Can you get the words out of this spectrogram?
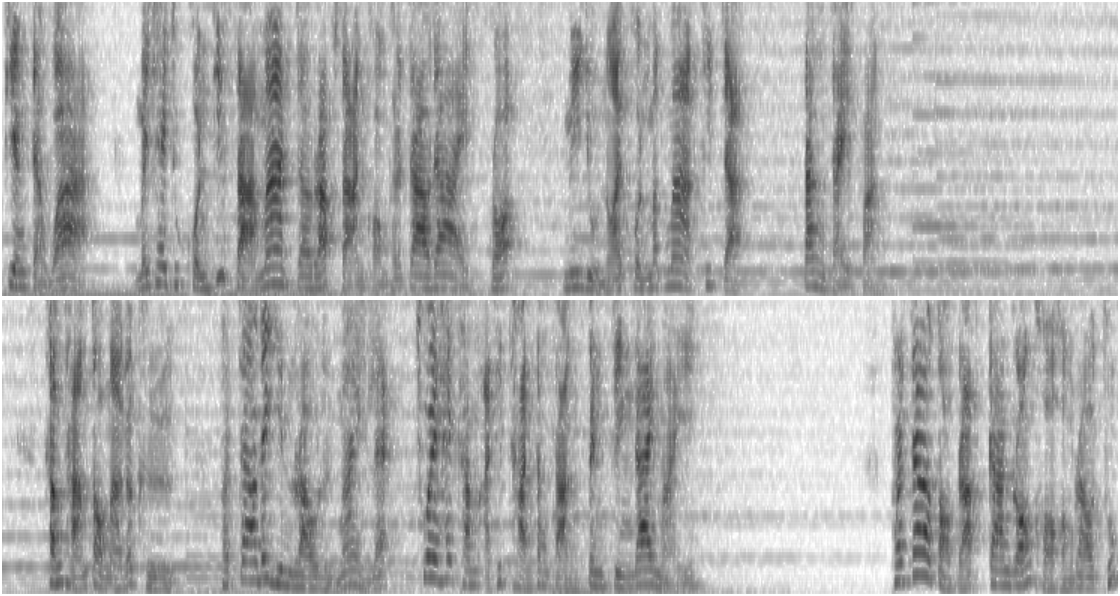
เพียงแต่ว่า ไม่ใช่ทุกคนที่สามารถจะรับสารของพระเจ้าได้ เพราะมีอยู่น้อยคนมาก ๆ ที่จะตั้งใจฟังคำถามต่อมาก็คือ พระเจ้าได้ยินเราหรือไม่และช่วยให้คำอธิษฐานต่างๆ เป็นจริงได้ไหม พระเจ้าตอบรับการร้องขอของเราทุก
